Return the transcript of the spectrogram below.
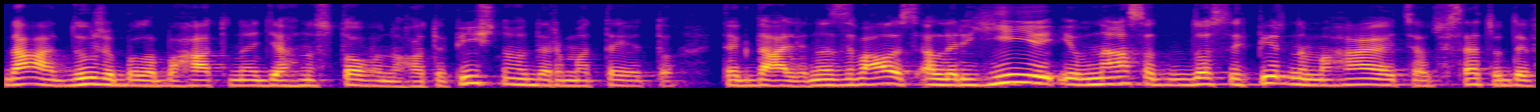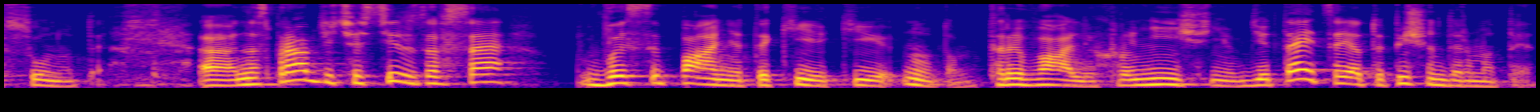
да, дуже було багато недіагностованого атопічного дерматиту і так далі. Називалось алергією, і в нас до сих пір намагаються все туди всунути. Е, насправді, частіше за все, висипання такі, які ну, там, тривалі, хронічні в дітей, це є атопічний дерматит.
